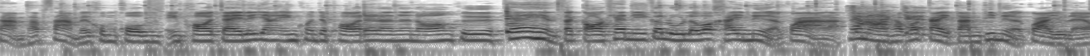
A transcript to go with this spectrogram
สามทับสามไปคมๆ เองพอใจหรือยังเองควรจะพอได้แล้วนะน้อง คือแค่เห็นสกอร์แค่นี้ก็รู้แล้วว่าใครเหนือกว่าล่ะแน่นอนครับว่าไก่ตันพี่เหนือกว่าอยู่แล้ว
